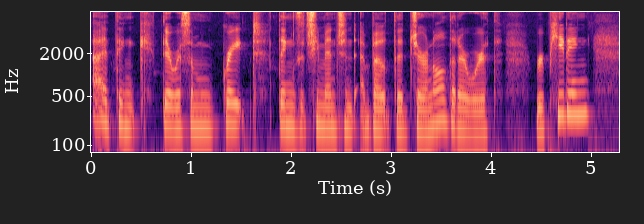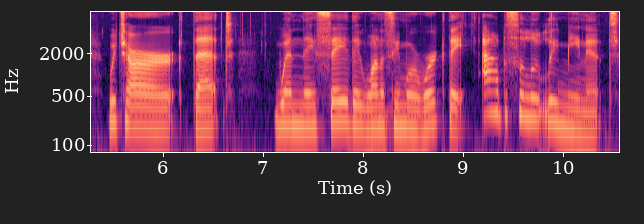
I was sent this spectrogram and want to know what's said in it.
I think there were some great things that she mentioned about the journal that are worth repeating, which are that when they say they want to see more work, they absolutely mean it.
